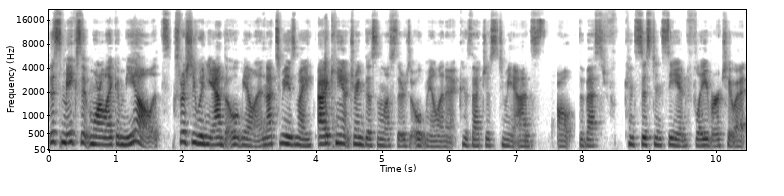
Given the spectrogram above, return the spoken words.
this makes it more like a meal. It's especially when you add the oatmeal in. That to me is my i can't drink this unless there's oatmeal in it because that just to me adds all the best consistency and flavor to it.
